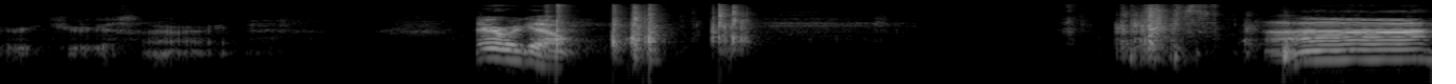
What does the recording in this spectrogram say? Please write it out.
Very curious. Alright. There we go. Ah. Uh,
